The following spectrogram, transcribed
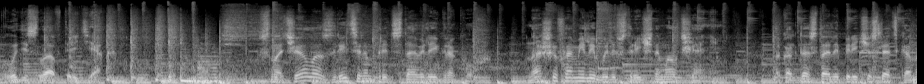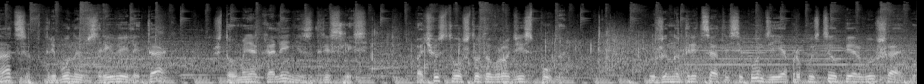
Владислав Третьяк. Сначала зрителям представили игроков. Наши фамилии были встречным молчанием. А когда стали перечислять канадцев, трибуны взревели так, что у меня колени затряслись. Почувствовал что-то вроде испуга. Уже на 30-й секунде я пропустил первую шайбу.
